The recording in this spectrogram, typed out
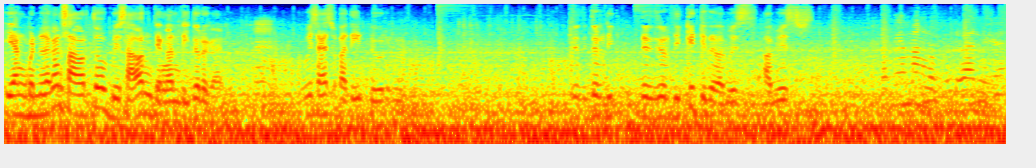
yang bener kan sahur tuh bisa sahur jangan tidur kan. Hmm. Tapi saya suka tidur. Tidur, di- tidur dikit gitu habis habis tapi emang lo beneran ya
